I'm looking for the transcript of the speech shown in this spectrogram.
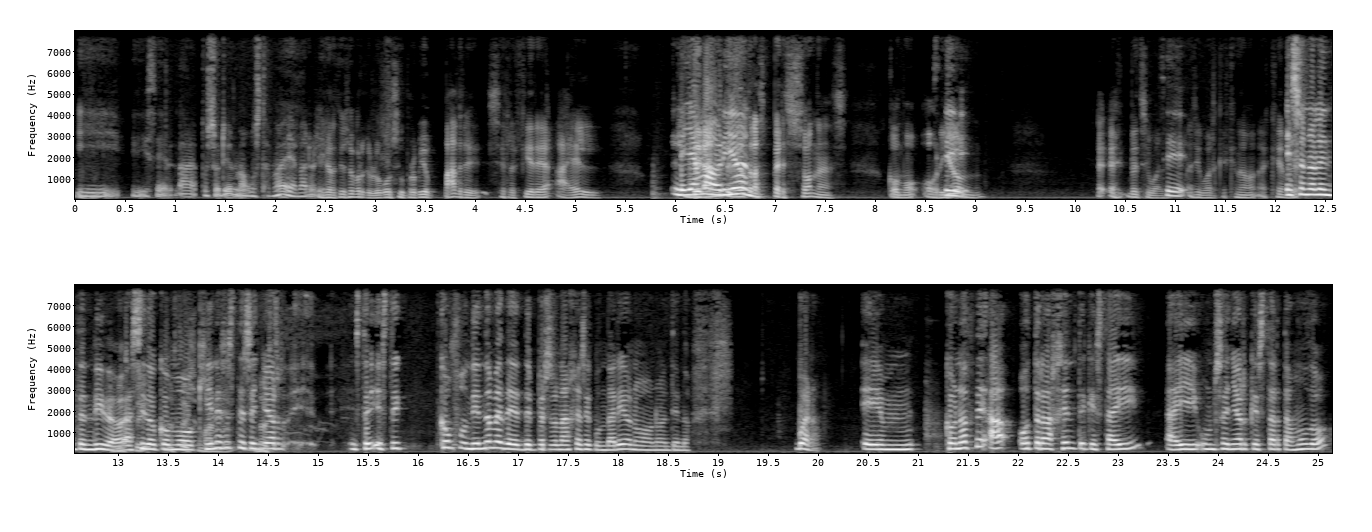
Y, y dice, ah, pues Orión me gusta, me voy a llamar Es Orión. gracioso porque luego su propio padre se refiere a él Le llama delante de Orión. otras personas como Orión. Es igual, Sí. es igual, que es que no, es que Eso no lo he entendido. No ha sido como, ¿quién es este señor? estoy- Eh, Estoy, estoy confundiéndome de, de personaje secundario, no, no entiendo. Bueno, em, conoce a otra gente que está ahí. Hay un señor que es tartamudo,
